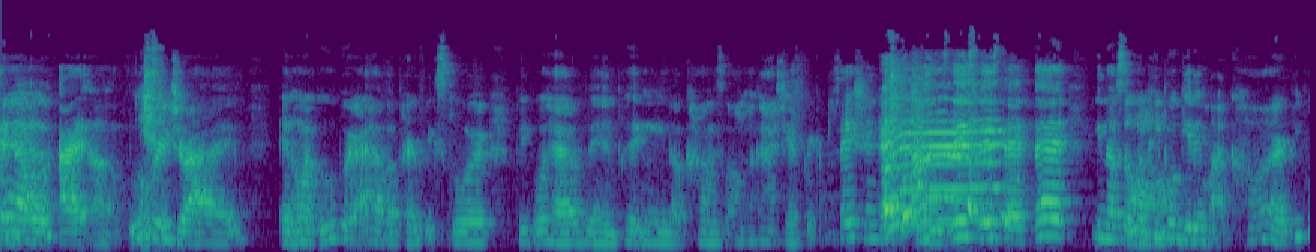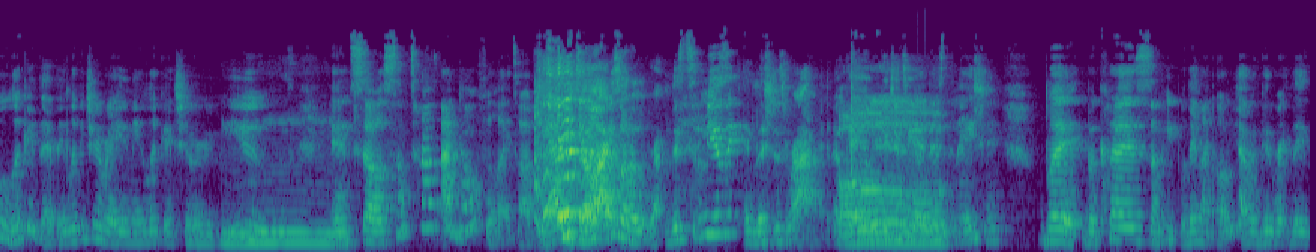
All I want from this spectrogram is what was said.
yeah. note, I um, Uber drive, and on Uber I have a perfect score. People have been putting, you know, comments. Oh my gosh, she has great conversation. She this, this, that, that. You know, so when people get in my car, people look at that. They look at your rating. They look at your reviews. Mm. And so sometimes I don't feel like talking. I don't. I just want to listen to the music and let's just ride. Okay, we'll get you to your Oh. destination. But because some people they're like, oh, you have a good rate. They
